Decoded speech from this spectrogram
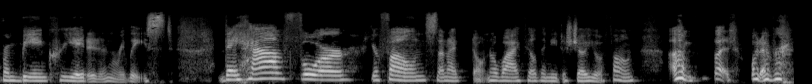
from being created and released. They have for your phones, and I don't know why I feel the need to show you a phone, um, but whatever.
